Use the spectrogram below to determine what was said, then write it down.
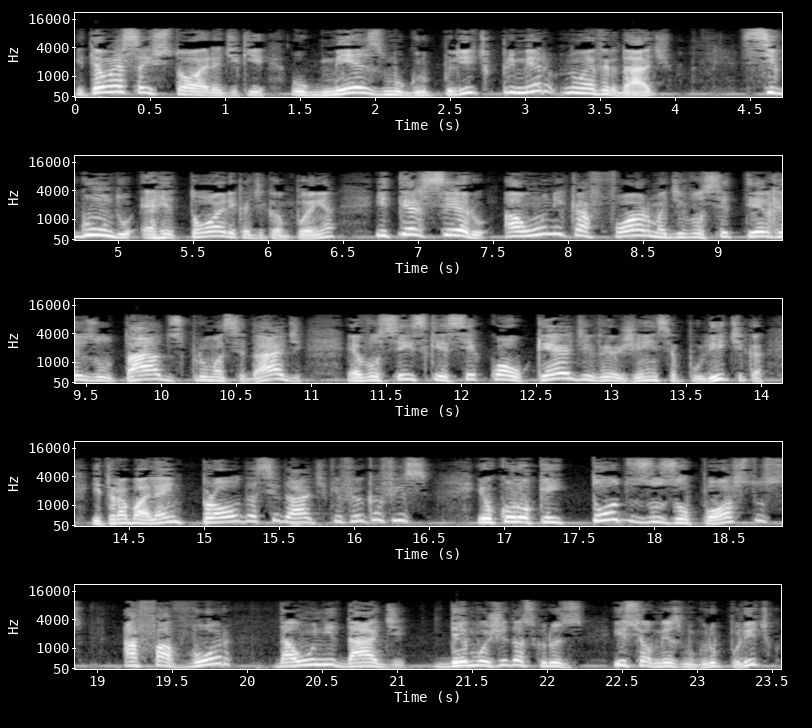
Então, essa história de que o mesmo grupo político, primeiro, não é verdade. Segundo, é retórica de campanha. E terceiro, a única forma de você ter resultados para uma cidade é você esquecer qualquer divergência política e trabalhar em prol da cidade, que foi o que eu fiz. Eu coloquei todos os opostos a favor da unidade de Mogi das Cruzes. Isso é o mesmo grupo político?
